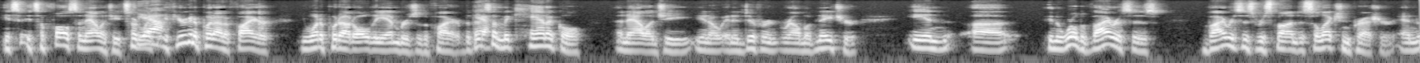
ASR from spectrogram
It's it's a false analogy. It's sort of Yeah. like if you're going to put out a fire, you want to put out all the embers of the fire. But that's Yeah. a mechanical analogy, you know, in a different realm of nature. In uh, in the world of viruses, viruses respond to selection pressure, and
